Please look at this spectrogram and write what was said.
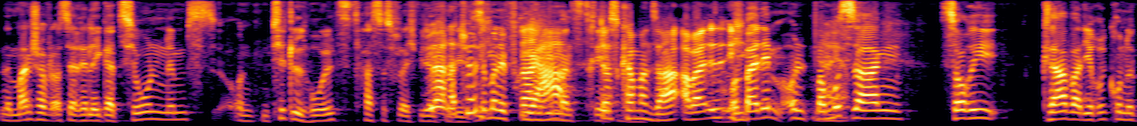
eine Mannschaft aus der Relegation nimmst und einen Titel holst, hast du es vielleicht wieder verdient. Das ist immer eine Frage, ja, wie man es dreht. Das kann man sagen, aber ich, Und bei dem, und man muss sagen, sorry, klar war die Rückrunde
